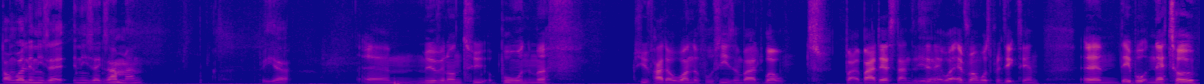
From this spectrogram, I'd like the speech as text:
done well in his in his exam, man. But yeah, Um, moving on to Bournemouth, who've had a wonderful season by well, by by their standards, Yeah. isn't it? What everyone was predicting. Um, they bought Neto,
